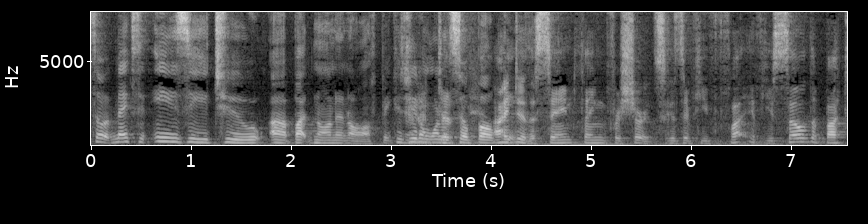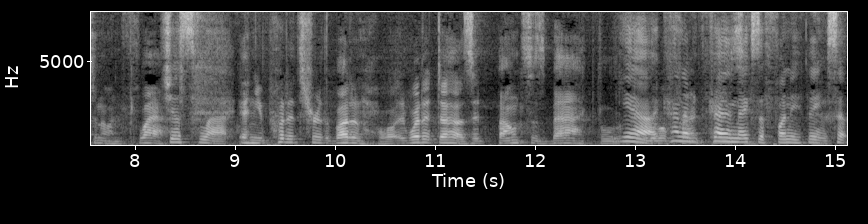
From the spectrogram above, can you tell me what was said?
so it makes it easy to uh, button on and off because you And don't want it does- so bulky. I do the same thing for shirts because if you if you sew the button on flat, Just flat. and you put it through the buttonhole, what it does, it bounces back. The, the Yeah, little it kind of kind of makes a funny thing. So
